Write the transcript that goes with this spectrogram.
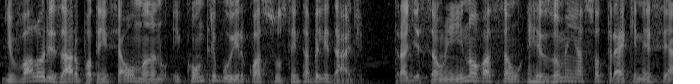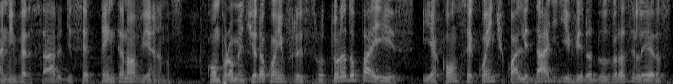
de valorizar o potencial humano e contribuir com a sustentabilidade. Tradição e inovação resumem a Sotrec nesse aniversário de 79 anos. Comprometida com a infraestrutura do país e a consequente qualidade de vida dos brasileiros,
